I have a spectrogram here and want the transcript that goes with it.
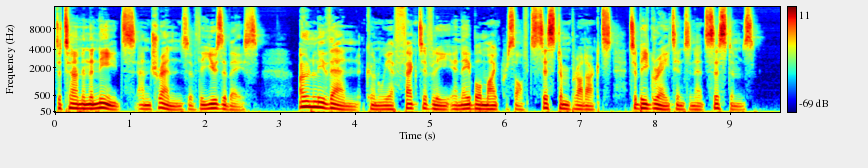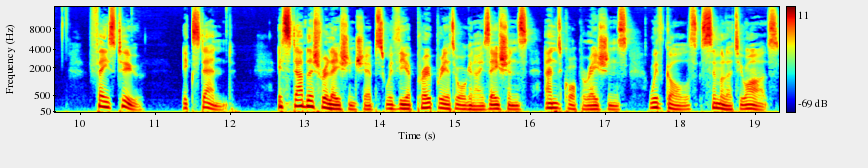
determine the needs and trends of the user base. Only then can we effectively enable Microsoft system products to be great Internet systems. Phase 2. Extend. establish relationships with the appropriate organizations and corporations with goals similar to ours,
